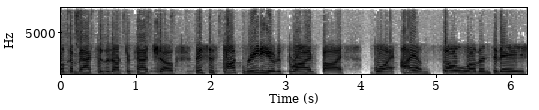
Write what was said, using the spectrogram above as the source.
Welcome back to the Dr. Pat Show. This is Talk Radio to Thrive By. Boy, I am so loving today's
